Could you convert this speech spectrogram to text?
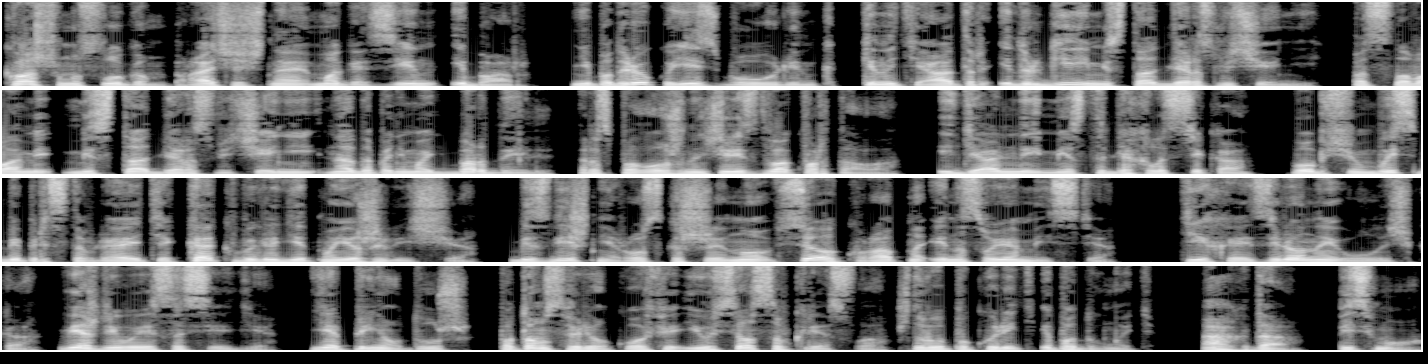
К вашим услугам прачечная, магазин и бар. Неподалеку есть боулинг, кинотеатр и другие места для развлечений. Под словами «места для развлечений» надо понимать бордель, расположенный через два квартала. Идеальное место для холостяка. В общем, вы себе представляете, как выглядит мое жилище. Без лишней роскоши, но все аккуратно и на своем месте. Тихая зеленая улочка, вежливые соседи. Я принял душ, потом сварил кофе и уселся в кресло, чтобы покурить и подумать. Ах, да, письмо.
